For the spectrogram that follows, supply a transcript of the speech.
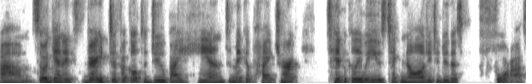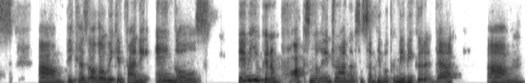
Um, so again, it's very difficult to do by hand to make a pie chart. Typically, we use technology to do this for us um, because although we can find the angles, maybe you can approximately draw them. So some people can maybe good at that. Um,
